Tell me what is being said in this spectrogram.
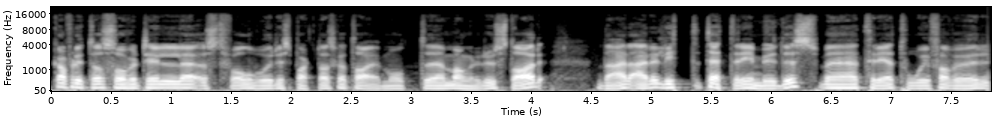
Vi kan flytte oss over til Østfold, hvor Sparta skal ta imot Manglerud Star. Der er det litt tettere innbyrdes, med 3-2 i favør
